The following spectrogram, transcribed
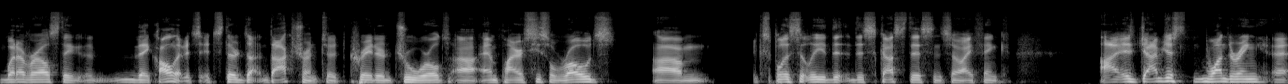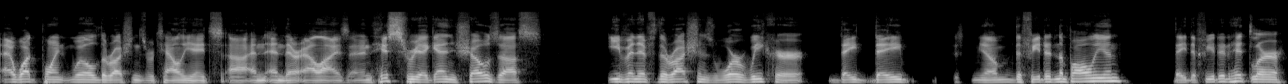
whatever else they they call it. It's it's their do- doctrine to create a true world uh, empire. Cecil Rhodes um, explicitly d- discussed this, and so I think I I'm just wondering uh, at what point will the Russians retaliate uh, and and their allies. And history again shows us, even if the Russians were weaker, they they you know defeated Napoleon, they defeated Hitler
